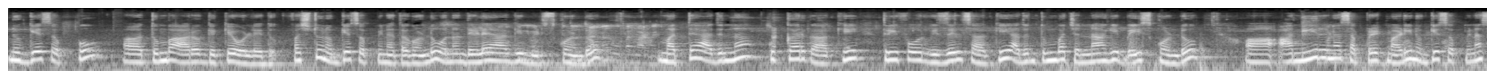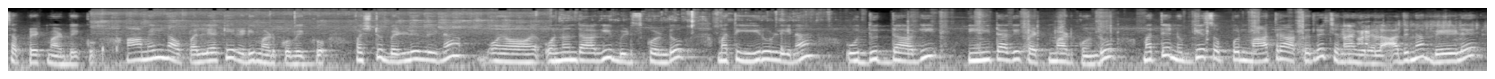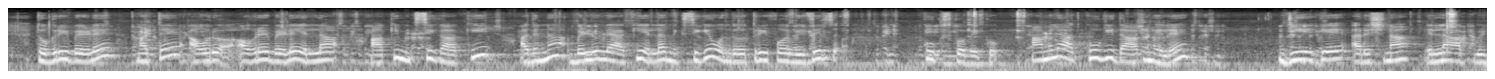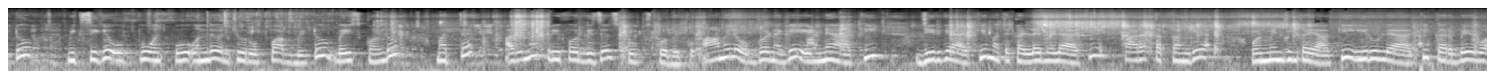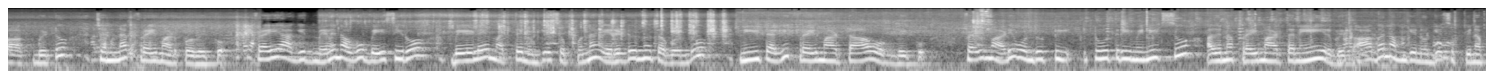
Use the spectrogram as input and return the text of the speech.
ನುಗ್ಗೆ ಸೊಪ್ಪು ತುಂಬ ಆರೋಗ್ಯಕ್ಕೆ ಒಳ್ಳೆಯದು ಫಸ್ಟು ನುಗ್ಗೆ ಸೊಪ್ಪಿನ ತಗೊಂಡು ಒಂದೊಂದು ಎಳೆ ಆಗಿ ಬಿಡಿಸ್ಕೊಂಡು ಮತ್ತು ಅದನ್ನು ಕುಕ್ಕರ್ಗೆ ಹಾಕಿ ತ್ರೀ ಫೋರ್ ವಿಸಿಲ್ಸ್ ಹಾಕಿ ಅದನ್ನು ತುಂಬ ಚೆನ್ನಾಗಿ ಬೇಯಿಸ್ಕೊಂಡು ಆ, ನೀರನ್ನು ಸಪ್ರೇಟ್ ಮಾಡಿ ನುಗ್ಗೆ ಸೊಪ್ಪಿನ ಸಪ್ರೇಟ್ ಮಾಡಬೇಕು. ಆಮೇಲೆ ನಾವು ಪಲ್ಯಕ್ಕೆ ರೆಡಿ ಮಾಡ್ಕೋಬೇಕು. ಫಸ್ಟು ಬೆಳ್ಳುಳ್ಳಿನ ಒಂದೊಂದಾಗಿ ಬಿಡಿಸ್ಕೊಂಡು ಮತ್ತು ಈರುಳ್ಳಿನ ಉದ್ದುದ್ದಾಗಿ ನೀಟಾಗಿ ಕಟ್ ಮಾಡಿಕೊಂಡು ಮತ್ತು ನುಗ್ಗೆ ಸೊಪ್ಪನ್ನು ಮಾತ್ರ ಹಾಕಿದ್ರೆ ಚೆನ್ನಾಗಿರಲ್ಲ. ಅದನ್ನು ಬೇಳೆ ತೊಗರಿಬೇಳೆ ಮತ್ತು ಅವರು ಅವರೇ ಬೇಳೆ ಎಲ್ಲ ಹಾಕಿ ಮಿಕ್ಸಿಗೆ ಹಾಕಿ ಅದನ್ನು ಬೆಳ್ಳುಳ್ಳಿ ಹಾಕಿ ಎಲ್ಲ ಮಿಕ್ಸಿಗೆ ಒಂದು ತ್ರೀ ಫೋರ್ ವಿಸಿಲ್ಸ್ ಕೂಗಿಸ್ಕೋಬೇಕು. ಆಮೇಲೆ ಅದು ಕೂಗಿದಾದಮೇಲೆ ಜೀರಿಗೆ ಅರಿಶಿನ ಎಲ್ಲ ಹಾಕ್ಬಿಟ್ಟು ಮಿಕ್ಸಿಗೆ ಉಪ್ಪು ಒಂದ್- ಒಂಚೂರು ಉಪ್ಪು ಹಾಕ್ಬಿಟ್ಟು ಬೇಯಿಸ್ಕೊಂಡು ಮತ್ತು ಅದನ್ನು ತ್ರೀ ಫೋರ್ ವಿಸಿಲ್ಸ್ ಕೂಗಿಸ್ಕೋಬೇಕು. ಆಮೇಲೆ ಒಗ್ಗರಣೆಗೆ ಎಣ್ಣೆ ಹಾಕಿ ಜೀರಿಗೆ ಹಾಕಿ ಮತ್ತು ಕಡಲೆಬೇಳೆ ಹಾಕಿ ಖಾರ ತಕ್ಕಂಗೆ ಒಣಮೆಣ್ಸಿನ್ಕಾಯಿ ಹಾಕಿ, ಈರುಳ್ಳಿ ಹಾಕಿ, ಕರಿಬೇವು ಹಾಕ್ಬಿಟ್ಟು ಚೆನ್ನಾಗಿ ಫ್ರೈ ಮಾಡ್ಕೋಬೇಕು. ಫ್ರೈ ಆಗಿದ್ಮೇಲೆ ನಾವು ಬೇಯಿಸಿರೋ ಬೇಳೆ ಮತ್ತು ನುಗ್ಗೆ ಸೊಪ್ಪನ್ನು ಎರಡನ್ನೂ ತಗೊಂಡು ನೀಟಾಗಿ ಫ್ರೈ ಮಾಡ್ತಾ ಹೋಗಬೇಕು. ಫ್ರೈ ಮಾಡಿ ಒಂದು ಟೀ, ಟೂ, ತ್ರೀ ಮಿನಿಟ್ಸು ಅದನ್ನು ಫ್ರೈ ಮಾಡ್ತಾನೇ ಇರಬೇಕು. ಆಗ ನಮಗೆ ನುಗ್ಗೆ ಸೊಪ್ಪಿನ ಪಲ್ಯ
